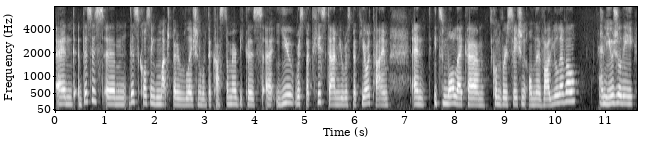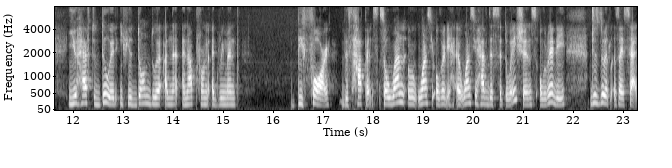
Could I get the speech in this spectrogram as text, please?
And this is um, this is causing much better relation with the customer because uh, you respect his time, you respect your time, and it's more like a conversation on a value level. And usually, you have to do it if you don't do an, an upfront agreement before this happens. So when once you already ha- once you have these situations already, just do it as I said.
